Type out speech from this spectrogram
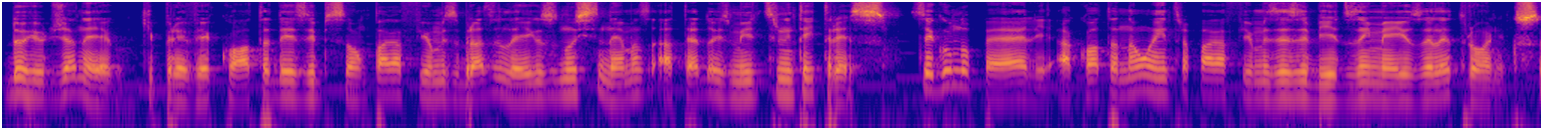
do Rio de Janeiro, que prevê cota de exibição para filmes brasileiros nos cinemas até 2033. Segundo o PL, a cota não entra para filmes exibidos em meios eletrônicos.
